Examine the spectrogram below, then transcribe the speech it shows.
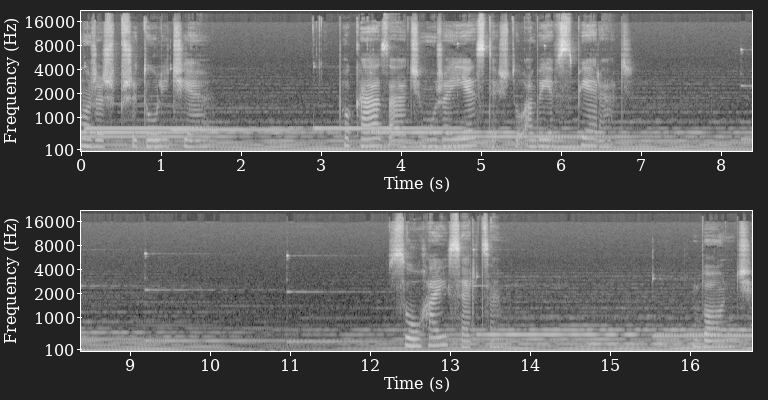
Możesz przytulić je, pokazać mu, że jesteś tu, aby je wspierać. Słuchaj sercem. Bądź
